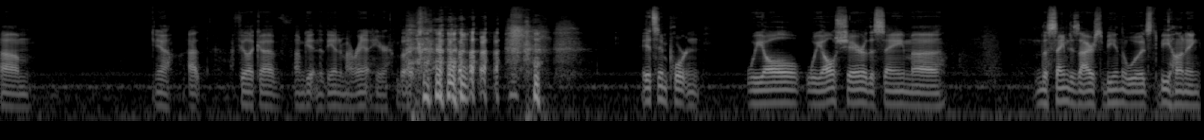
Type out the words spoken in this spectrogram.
um, yeah, I I feel like I've I'm getting to the end of my rant here, but it's important. We all we all share the same uh, the same desires to be in the woods, to be hunting,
